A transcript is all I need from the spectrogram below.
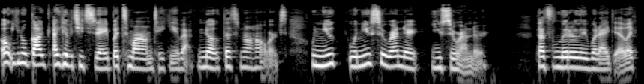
Oh, you know, God, I give it to you today, but tomorrow I'm taking it back. No, that's not how it works. When you when you surrender, you surrender. That's literally what I did. Like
